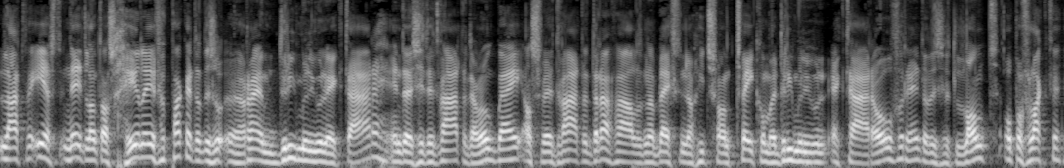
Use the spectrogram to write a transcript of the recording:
laten we eerst Nederland als geheel even pakken. Dat is uh, ruim 3 miljoen hectare. En daar zit het water dan ook bij. Als we het water eraf halen, dan blijft er nog iets van 2,3 miljoen hectare over. Hè. Dat is het landoppervlakte.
